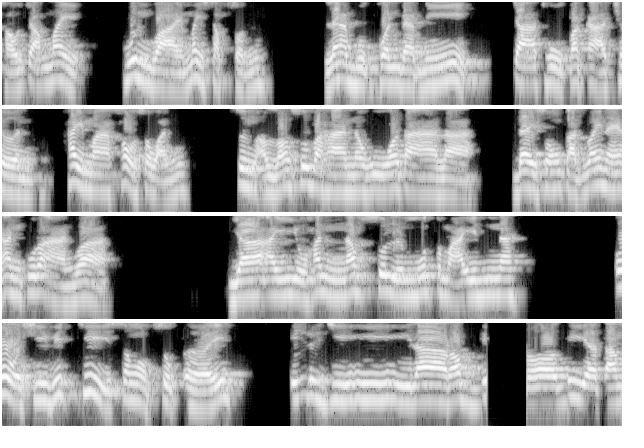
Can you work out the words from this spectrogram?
เขาจะไม่วุ่นวายไม่สับสน และบุคคลแบบนี้จะถูกประกาศเชิญให้มาเข้าสวรรค์ ซึ่งอัลลอฮฺซุบฮานะฮูวะตะอาลา ได้ทรงตัดไว้ในอันกุรอานว่ายาอายุฮันนัฟซุลมุตมาอินนะโอ้ชีวิตที่สงบสุขเอ๋ยอิรจีอีลารบบิ ดียตัม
